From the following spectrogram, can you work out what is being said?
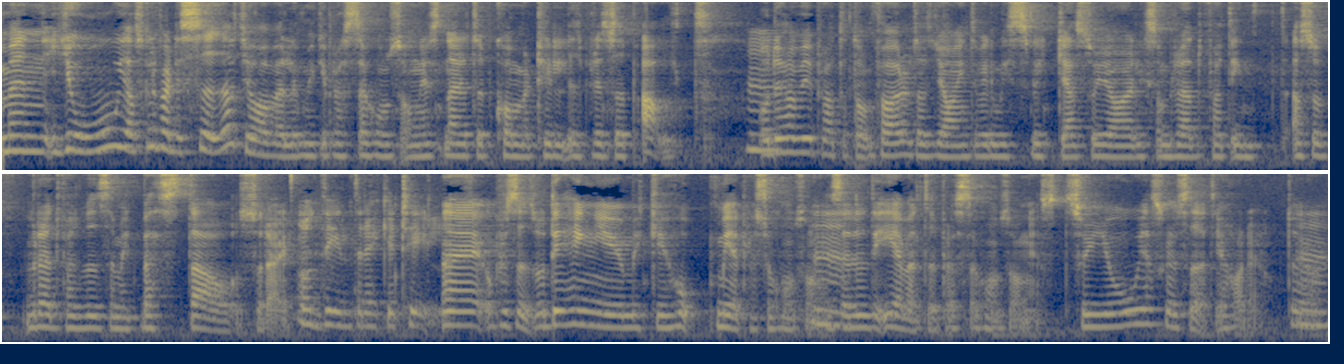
Men jo, jag skulle faktiskt säga att jag har väldigt mycket prestationsångest när det typ kommer till i princip allt. Och det har vi ju pratat om förut, att jag inte vill misslyckas och jag är liksom rädd för att, inte, alltså, rädd för att visa mitt bästa och sådär. Och det inte räcker till. Nej, och precis. Och det hänger ju mycket ihop med prestationsångest. Eller det är väl typ prestationsångest. Så jo, jag skulle säga att jag har det. Du då?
